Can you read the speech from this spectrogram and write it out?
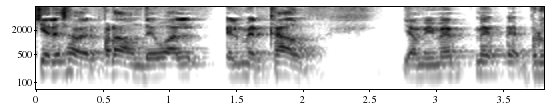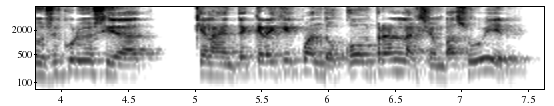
quiere saber para dónde va el, mercado. Y a mí me, produce curiosidad que la gente cree que cuando compran la acción va a subir.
